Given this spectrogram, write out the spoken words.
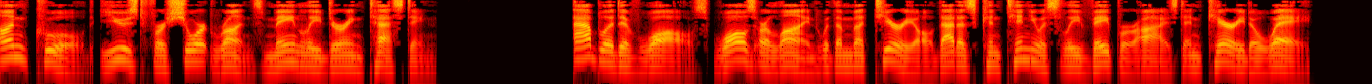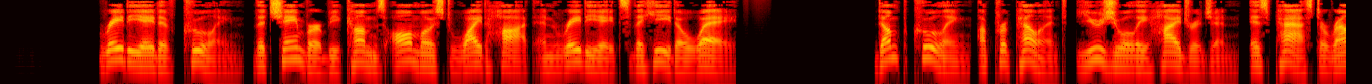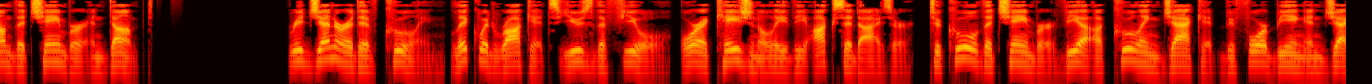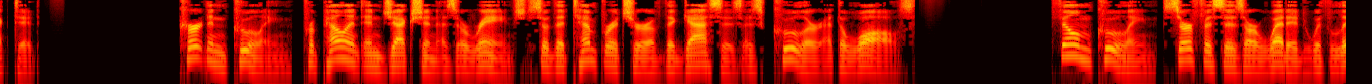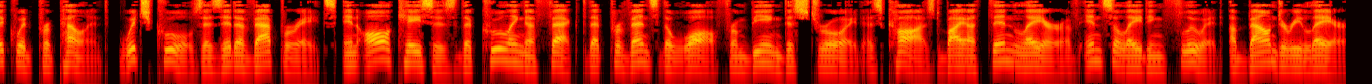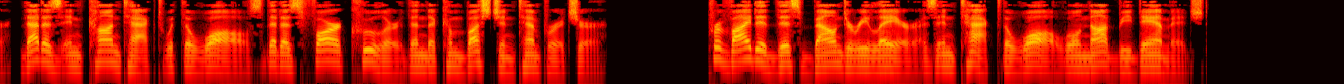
Uncooled used for short runs mainly during testing, Ablative walls walls are lined with a material that is continuously vaporized and carried away. Radiative cooling – The chamber becomes almost white-hot and radiates the heat away. Dump cooling a propellant, usually hydrogen, is passed around the chamber and dumped. Regenerative cooling liquid rockets use the fuel, or occasionally the oxidizer, to cool the chamber via a cooling jacket before being injected. Curtain cooling propellant injection is arranged so the temperature of the gases is cooler at the walls, Film cooling surfaces are wetted with liquid propellant, which cools as it evaporates in all cases the cooling effect that prevents the wall from being destroyed is caused by a thin layer of insulating fluid a boundary layer, that is in contact with the walls that is far cooler than the combustion temperature. Provided this boundary layer is intact the wall will not be damaged.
